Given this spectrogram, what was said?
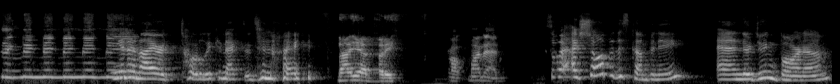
Ding ding ding ding ding ding. Ian and I are totally connected tonight. Not yet, buddy. Oh, my bad. So I I show up at this company, and they're doing Barnum,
